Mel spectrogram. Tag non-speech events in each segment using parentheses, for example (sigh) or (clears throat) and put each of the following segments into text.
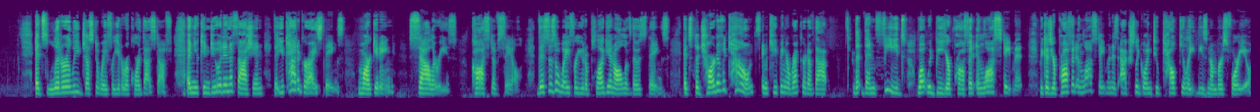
It's literally just a way for you to record that stuff. And you can do it in a fashion that you categorize things marketing, salaries, cost of sale. This is a way for you to plug in all of those things. It's the chart of accounts and keeping a record of that that then feeds what would be your profit and loss statement because your profit and loss statement is actually going to calculate these numbers for you.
